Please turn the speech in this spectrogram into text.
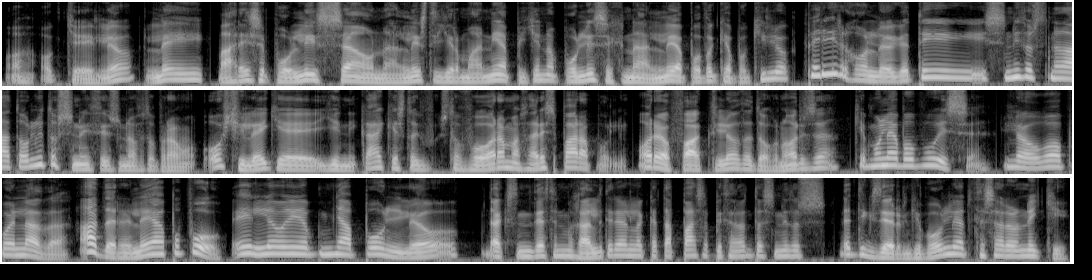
Ok, okay, λέω. Λέει, μ' αρέσει πολύ η σάουνα. Λέει, στη Γερμανία πηγαίνω πολύ συχνά. Λέει, από εδώ και από εκεί. Λέω, περίεργο, λέω, γιατί συνήθως στην Ανατολή το συνηθίζουν αυτό το πράγμα. Όχι, λέει, και γενικά και στο, στο βορρά μας αρέσει πάρα πολύ. Ωραίο φακ, λέω, δεν το γνώριζα. Και μου λέει, από πού είσαι; Λέω, εγώ από Ελλάδα. Άντε, ρε, λέει, από πού; Ε, λέω, «Ε, από μια πόλη, λέω. Εντάξει, είναι η δεύτερη μεγαλύτερη, αλλά κατά πάσα πιθανότητα συνήθως δεν την ξέρουν και πολύ από τη Θεσσαλονίκη.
